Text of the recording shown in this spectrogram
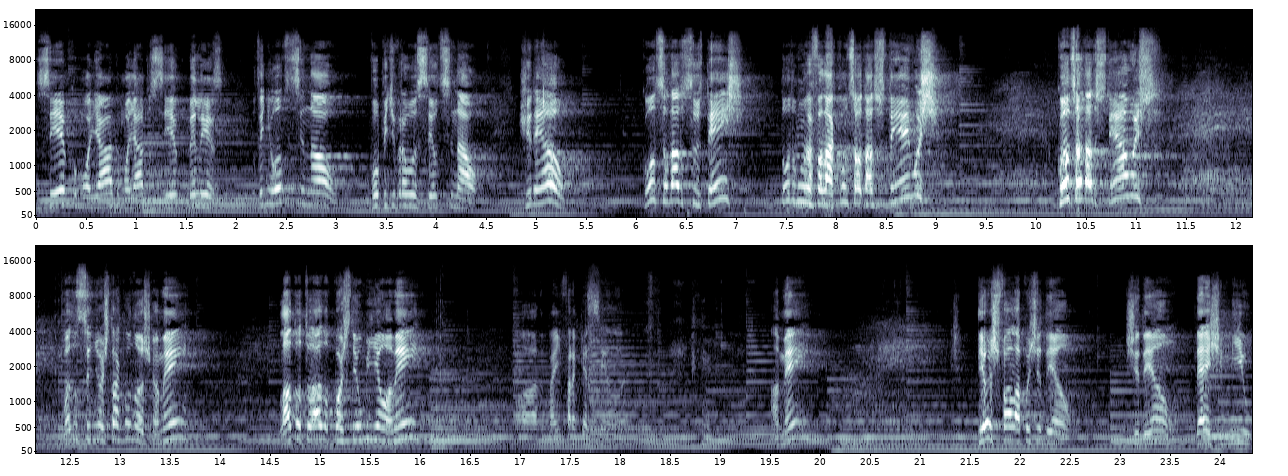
Seco, molhado, molhado, seco. Beleza. Eu tenho outro sinal. Vou pedir para você outro sinal. Gideão, quantos soldados tu tens? Todo mundo vai falar: quantos soldados temos? Quantos soldados temos? Mas o Senhor está conosco, amém? Lá do outro lado pode ter um milhão, amém? Vai enfraquecendo, né? Amém? Deus fala para Gideão: Gideão, 10 mil,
